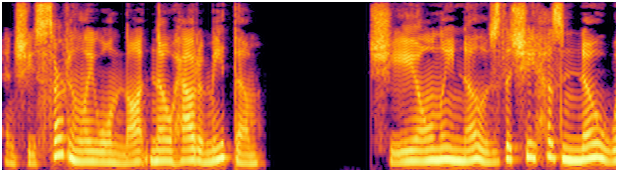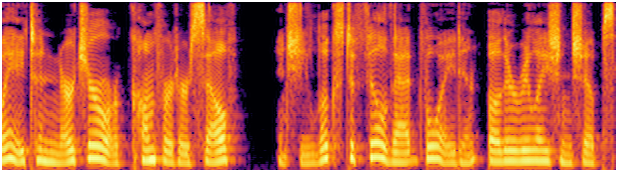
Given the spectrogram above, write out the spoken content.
and she certainly will not know how to meet them. She only knows that she has no way to nurture or comfort herself and she looks to fill that void in other relationships.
